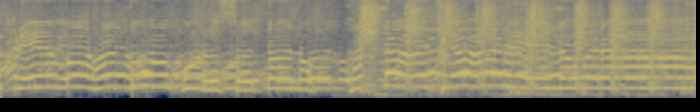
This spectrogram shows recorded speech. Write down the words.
અતિ પ્રેમ હતો પુરુષોત્તનો હતા જ્યારે નવરા.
